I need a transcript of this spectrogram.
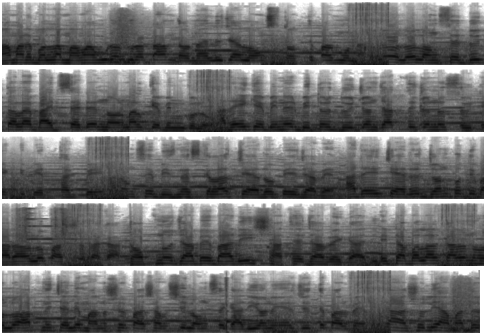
মামারে বললাম, মামা, উড়া দুরা টান দাও, নাহলে যা লঞ্চ ধরতে পারব না। হলো লঞ্চের দুই তলায় বাইট সাইডের নর্মাল কেবিনগুলো আর এই কেবিনের ভিতর দুইজন যাত্রীর জন্য সুইট একটি বেড থাকবে। লঞ্চে বিজনেস ক্লাস চেয়ারও পেয়ে যাবেন। আর এই চেয়ারের জন প্রতি ভাড়া হলো পাঁচশো টাকা। স্বপ্ন যাবে বাড়ি, সাথে যাবে গাড়ি। এটা বলার কারণ হলো, আপনি চাইলে মানুষের পাশাপাশি লঞ্চে গাড়িও নিয়ে যেতে পারবেন। এটা আসলে আমাদের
